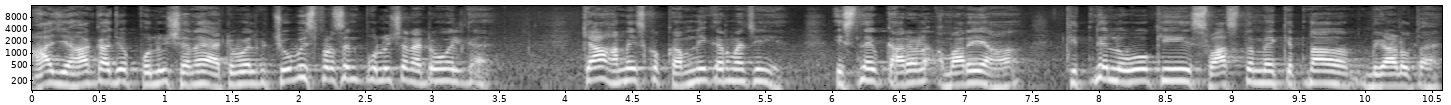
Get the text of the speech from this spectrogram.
आज यहाँ का जो पोल्यूशन है ऑटोमोबाइल का चौबीस परसेंट पोल्यूशन ऑटोमोबाइल का है। क्या हमें इसको कम नहीं करना चाहिए? इसने कारण हमारे यहाँ कितने लोगों की स्वास्थ्य में कितना बिगाड़ होता है।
